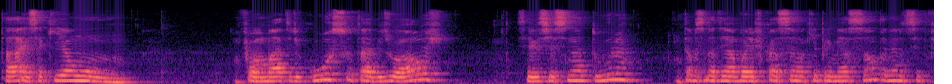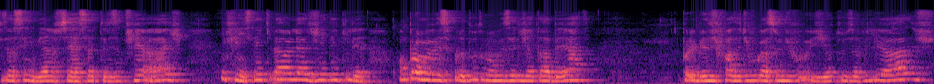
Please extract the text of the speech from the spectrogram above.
Tá? Esse aqui é um, um formato de curso, tá? Videoaulas, serviço de assinatura. Então você ainda tem uma bonificação aqui, premiação, tá vendo? Se fizer 100 vendas, você recebe 300 reais. Enfim, você tem que dar uma olhadinha, tem que ler. Vamos promover esse produto, vamos ver se ele já está aberto. Proibido de fazer divulgação de, outros afiliados.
